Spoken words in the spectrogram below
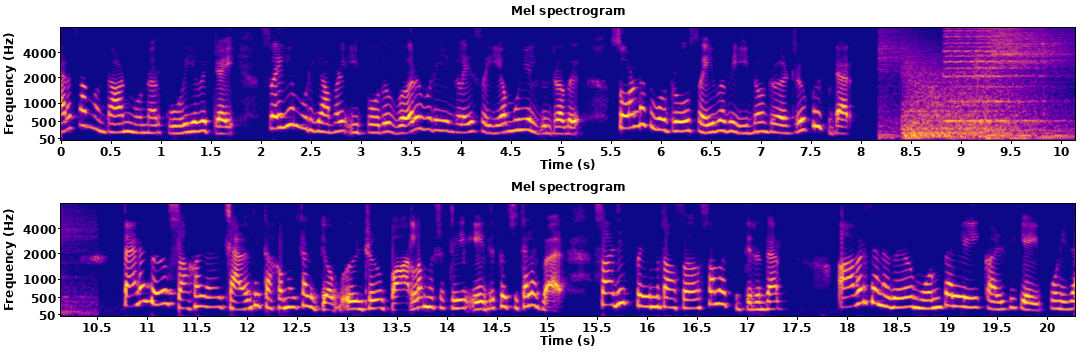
அரசாங்கம் தான் முன்னர் கூறியவற்றை செய்ய முடியாமல் இப்போது வேறு விடயங்களை செய்ய முயல்கின்றது. சொன்னது ஒன்று செய்வது இன்னொன்று என்று குறிப்பிட்டார். தனது சகல கல்வி தகமைகளுக்கும் இன்று பாராளுமன்றத்தில் எதிர்க்கட்சி தலைவர் சஜித் பிரேமதாச சமர்ப்பித்திருந்தார். அவர் தனது முன்பள்ளி கல்வியை புனித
